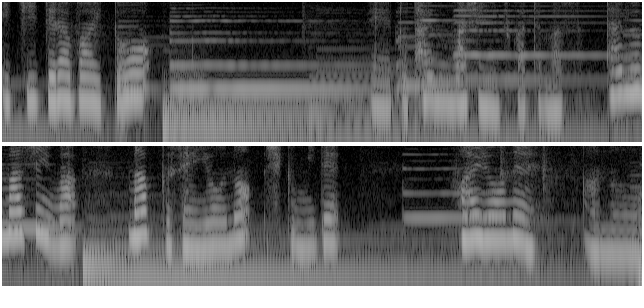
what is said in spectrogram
1TB をえーと、タイムマシンに使ってます。タイムマシンは Mac 専用の仕組みでファイルをねあの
